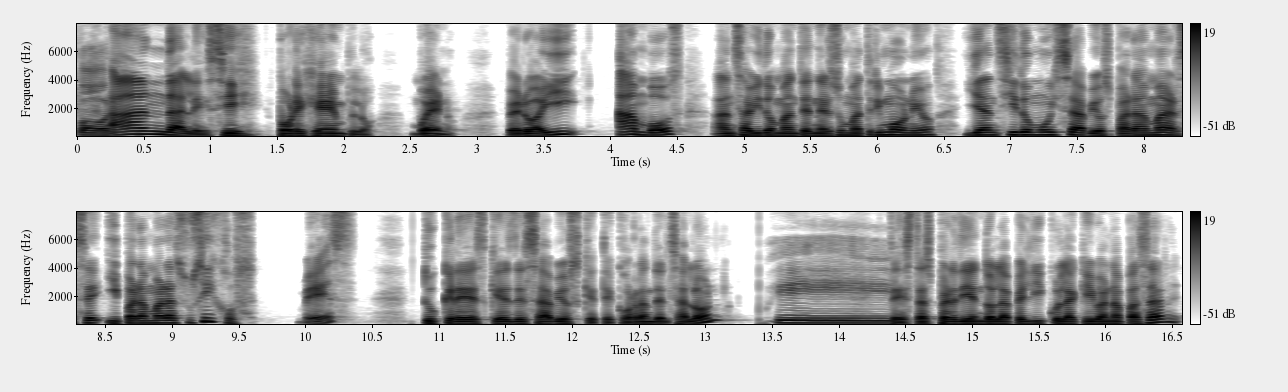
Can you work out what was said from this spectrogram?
por... Ándale, sí, por ejemplo. Bueno, pero ahí ambos han sabido mantener su matrimonio y han sido muy sabios para amarse y para amar a sus hijos. ¿Ves? ¿Tú crees que es de sabios que te corran del salón? Pues... Te estás perdiendo la película que iban a pasar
